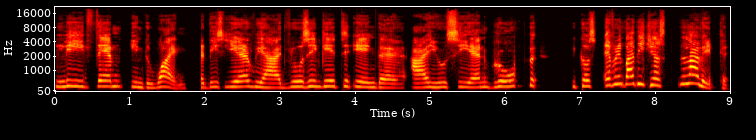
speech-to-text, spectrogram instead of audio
leave them in the wine. This year we are using it in the IUCN group because everybody just love it.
